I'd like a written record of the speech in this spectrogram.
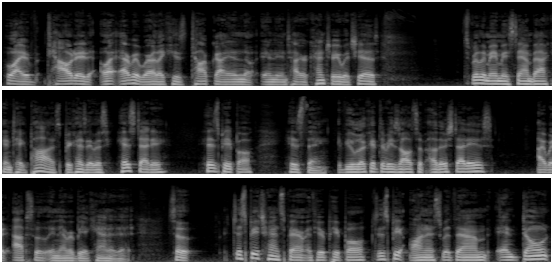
who I've touted everywhere, like he's top guy in the in the entire country, which he is. It's really made me stand back and take pause because it was his study, his people, his thing. If you look at the results of other studies, I would absolutely never be a candidate. So just be transparent with your people, just be honest with them, and don't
